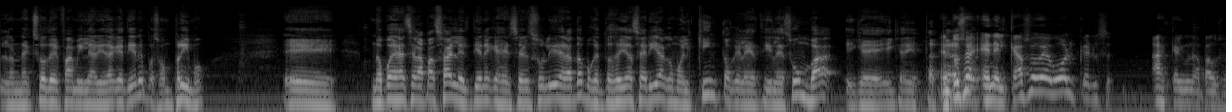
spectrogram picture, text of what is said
los nexos de familiaridad que tiene, pues son primos. Eh, no puede dejársela pasar, él tiene que ejercer su liderato porque entonces ya sería como el quinto que le, le zumba y que, y que está Entonces, en el caso de Volkers, ah, que hay una pausa.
